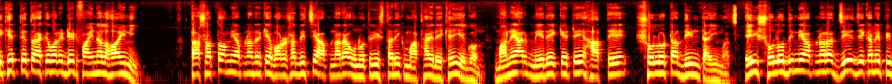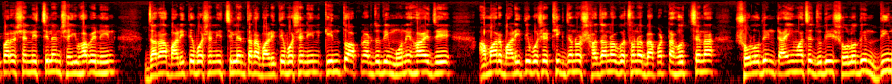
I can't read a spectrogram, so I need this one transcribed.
এক্ষেত্রে তো একেবারে ডেট ফাইনাল হয়নি। তা সত্ত্বেও আমি আপনাদেরকে ভরসা দিচ্ছি, আপনারা উনত্রিশ তারিখ মাথায় রেখেই এগোন। মানে আর মেরে কেটে হাতে ষোলোটা দিন টাইম আছে। এই ষোলো দিনে আপনারা যে যেখানে প্রিপারেশন নিচ্ছিলেন সেইভাবে নিন। যারা বাড়িতে বসে নিচ্ছিলেন তারা বাড়িতে বসে নিন। কিন্তু আপনার যদি মনে হয় যে আমার বাড়িতে বসে ঠিক যেন সাজানো গোছানো ব্যাপারটা হচ্ছে না, ষোলো দিন টাইম আছে, যদি ষোলো দিন দিন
